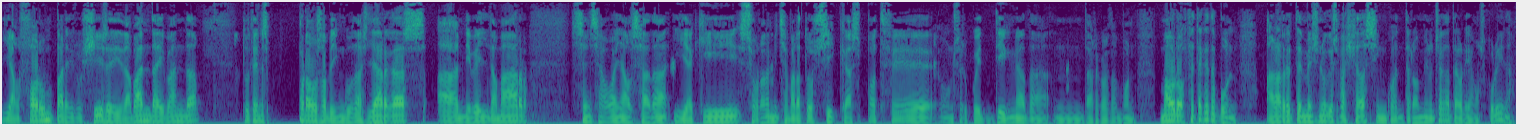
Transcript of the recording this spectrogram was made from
i el Fòrum, per dir-ho així, és a dir, de banda i banda, tu tens prous avingudes llargues a nivell de mar, sense guanyar alçada, i aquí, sobre la mitja marató, sí que es pot fer un circuit digne de, de record del món. Mauro, fet aquest apunt, a la reta imagino que és baixar de 59 minuts en categoria masculina.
